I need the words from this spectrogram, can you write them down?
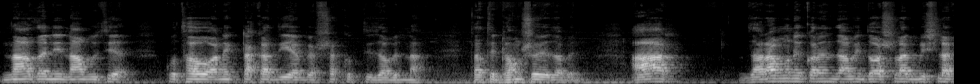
না জানি না বুঝে কোথাও অনেক টাকা দিয়ে ব্যবসা করতে যাবেন না, তাতে ধ্বংস হয়ে যাবেন। আর যারা মনে করেন যে আমি দশ লাখ, বিশ লাখ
